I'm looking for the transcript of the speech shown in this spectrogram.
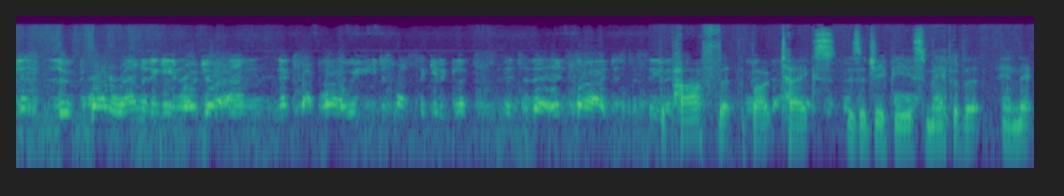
Just loop right around it again, Roger. Um, next up high, we, he just wants to get a glimpse into the inside just to see. The path that the boat takes is a GPS map of it, and that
